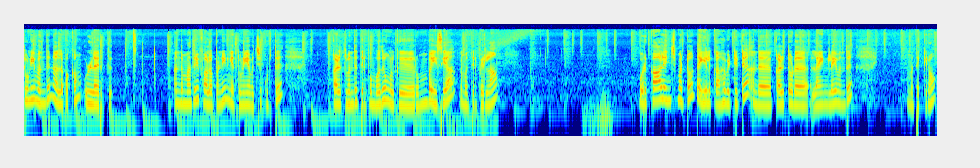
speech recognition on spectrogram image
துணி வந்து நல்ல பக்கம் உள்ளே இருக்குது அந்த மாதிரி ஃபாலோ பண்ணி நீங்கள் துணியை வச்சு கொடுத்து கழுத்து வந்து திருப்பும்போது உங்களுக்கு ரொம்ப ஈஸியாக நம்ம திருப்பிடலாம். ஒரு கால் இன்ச் மட்டும் தையலுக்காக விட்டுட்டு அந்த கழுத்தோட லைன்லேயே வந்து நம்ம தைக்கிறோம்.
